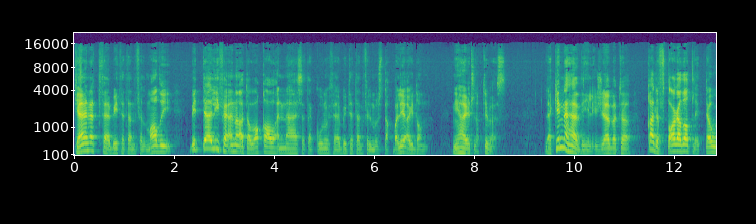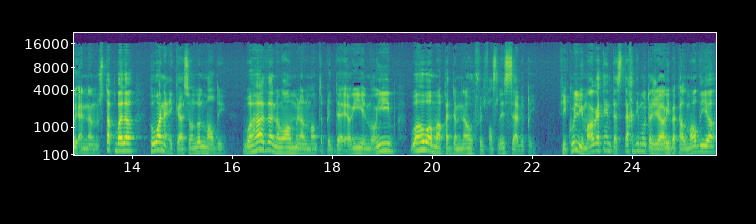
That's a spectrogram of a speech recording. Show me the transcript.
كانت ثابتة في الماضي بالتالي فأنا أتوقع أنها ستكون ثابتة في المستقبل أيضا. نهاية الاقتباس. لكن هذه الإجابة قد افترضت للتو أن المستقبل هو انعكاس للماضي وهذا نوع من المنطق الدائري المريب وهو ما قدمناه في الفصل السابق. في كل مرة تستخدم تجاربك الماضية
